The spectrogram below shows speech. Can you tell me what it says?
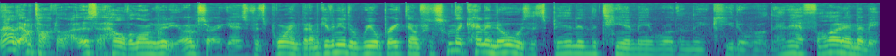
I'm talking a lot. This is a hell of a long video. I'm sorry, guys, if it's boring, but I'm giving you the real breakdown from someone that kind of knows that's been in the TMA world and the Aikido world and have fought MMA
